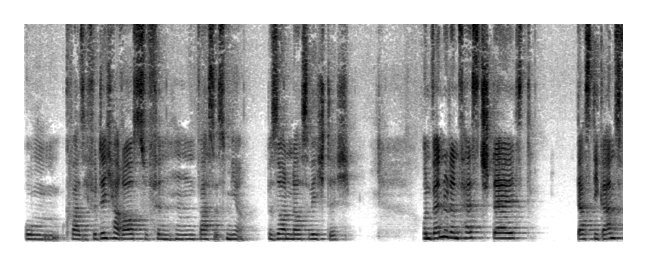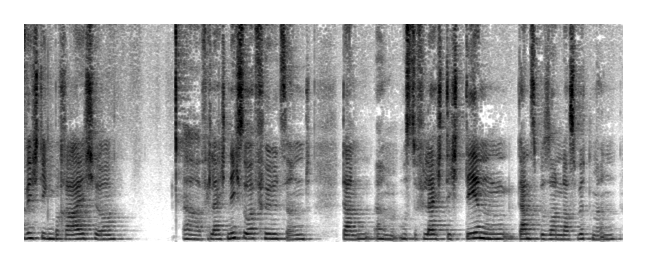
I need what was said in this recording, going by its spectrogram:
um quasi für dich herauszufinden, was ist mir besonders wichtig. Und wenn du dann feststellst, dass die ganz wichtigen Bereiche äh, vielleicht nicht so erfüllt sind, dann ähm, musst du vielleicht dich denen ganz besonders widmen.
